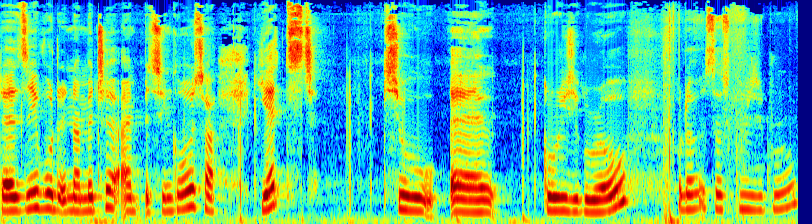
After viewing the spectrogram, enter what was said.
Der See wurde in der Mitte ein bisschen größer. Jetzt zu äh, Greasy Grove. Oder ist das Greasy Grove?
